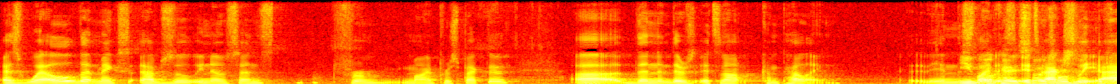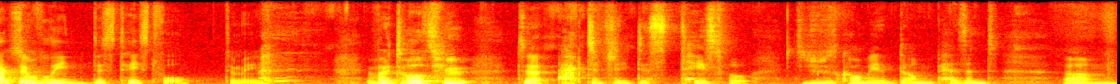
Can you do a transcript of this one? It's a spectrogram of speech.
as well, that makes absolutely no sense from my perspective. Uh, then there's it's not compelling in the Even- slightest. okay, it's you- actually if actively distasteful to me. if I told you to actively distasteful, did you just call me a dumb peasant? Um,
